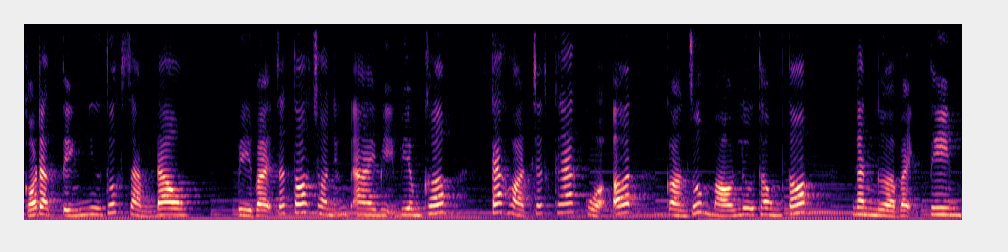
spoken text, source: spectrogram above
có đặc tính như thuốc giảm đau. Vì vậy rất tốt cho những ai bị viêm khớp. Các hoạt chất khác của ớt còn giúp máu lưu thông tốt, ngăn ngừa bệnh tim,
